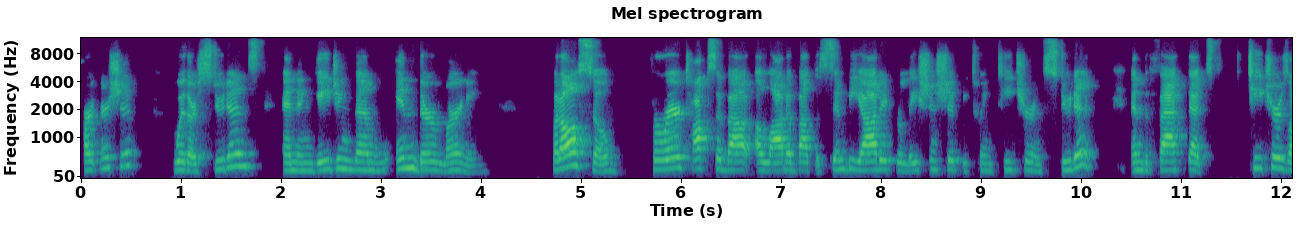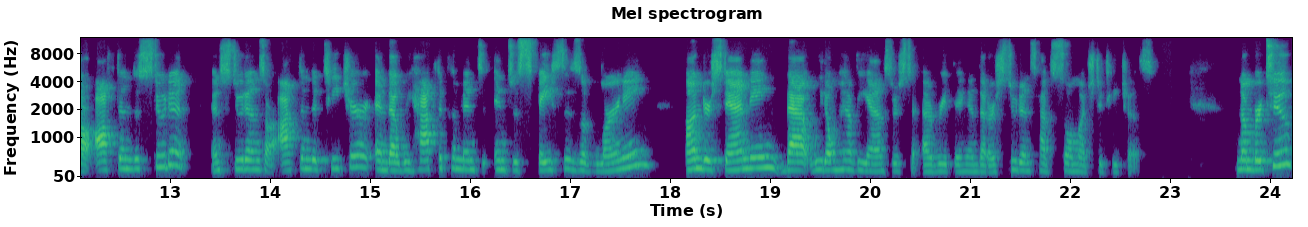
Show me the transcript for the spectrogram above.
partnership with our students and engaging them in their learning. But also, Freire talks about a lot about the symbiotic relationship between teacher and student and the fact that teachers are often the student and students are often the teacher and that we have to come into, into spaces of learning understanding that we don't have the answers to everything and that our students have so much to teach us. Number two,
